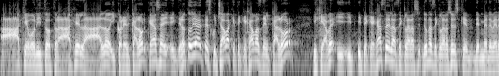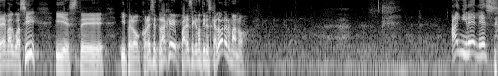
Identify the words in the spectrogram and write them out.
Ah, qué bonito traje, Lalo. Y con el calor que hace. El otro día te escuchaba que te quejabas del calor y que te quejaste de las declaraciones, de unas declaraciones que de Medvedev, algo así. Y este. Y pero con ese traje parece que no tienes calor, hermano. Hay niveles.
